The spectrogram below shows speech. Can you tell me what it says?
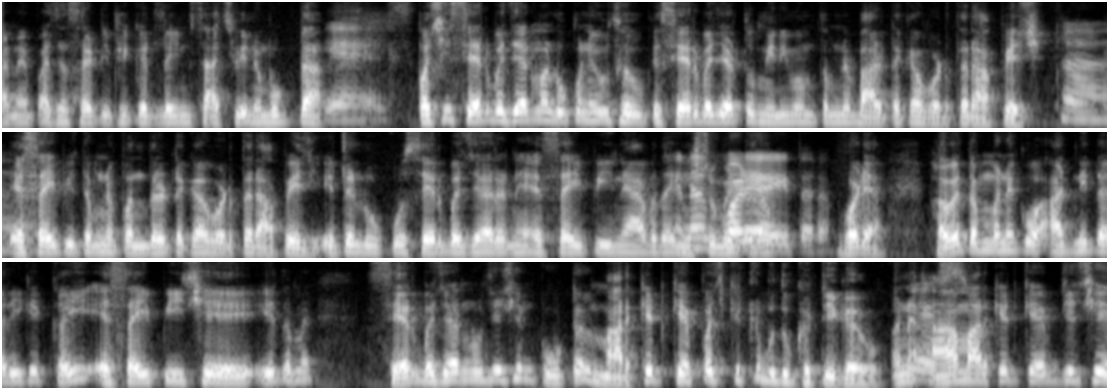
અને પાછા સર્ટિફિકેટ લઈને સાચવીને મૂકતા. પછી શેર બજારમાં લોકોને એવું થયું કે શેર બજાર તો મિનિમમ તમને બાર ટકા વળતર આપે જ. એસઆઈપી તમને પંદર ટકા વળતર આપે જ. એટલે લોકો શેર બજાર અને એસઆઈપી ને આ બધા ઇન્સ્ટ્રુમેન્ટ વળ્યા હવે તમે મને કહો આજની તારીખે કઈ એસઆઈપી છે? એ તમે શેર બજારનું જે છે ને ટોટલ માર્કેટ કેપ જ કેટલું બધું ઘટી ગયું. અને આ માર્કેટ કેપ જે છે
